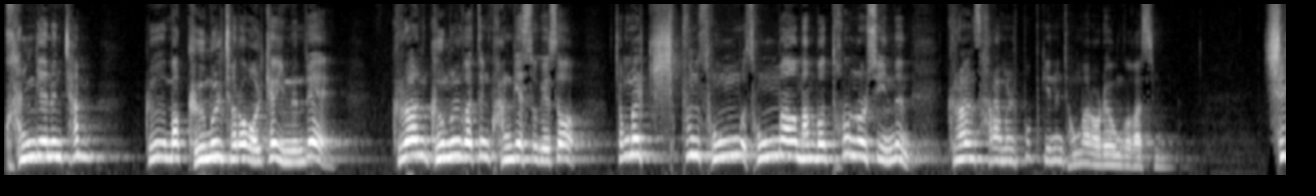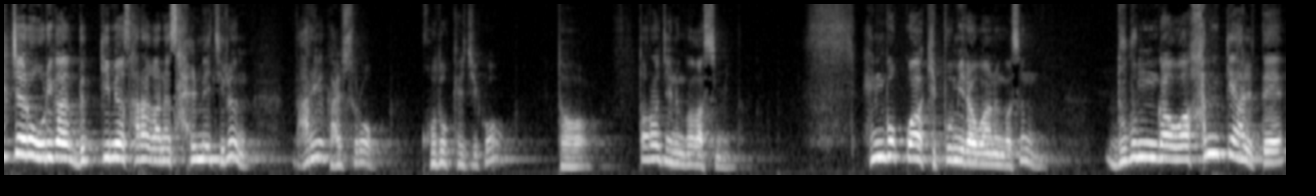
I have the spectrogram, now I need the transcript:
관계는 참 그 막 그물처럼 얽혀 있는데 그러한 그물 같은 관계 속에서 정말 깊은 속, 속마음 한번 털어놓을 수 있는 그러한 사람을 뽑기는 정말 어려운 것 같습니다. 실제로 우리가 느끼며 살아가는 삶의 질은 날이 갈수록 고독해지고 더 떨어지는 것 같습니다. 행복과 기쁨이라고 하는 것은 누군가와 함께 할 때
